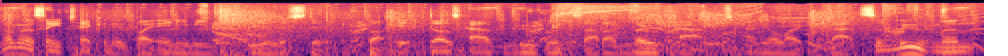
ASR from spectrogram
I'm not going to say Tekken is by any means realistic, but it does have movements that are no-capped. And you're like, that's a movement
